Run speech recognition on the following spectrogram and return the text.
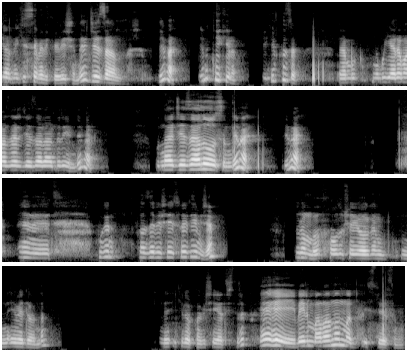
Gelmek istemedikleri için de cezalılar. Değil mi? Değil mi Tekir'im? Tekir kızım. Ben bu, bu yaramazları cezalandırayım değil mi? Bunlar cezalı olsun değil mi? Değil mi? Evet. Bugün fazla bir şey söyleyemeyeceğim. Durum bu. Oldukça yorgun eve döndüm. Şimdi iki lokma bir şey atıştırıp hey hey benim mamamı mı istiyorsunuz?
